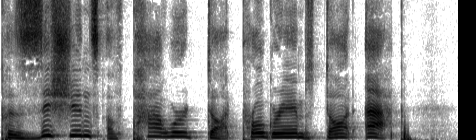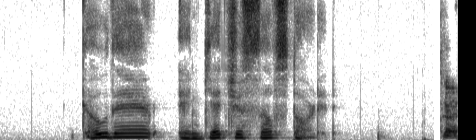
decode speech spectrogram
Positions of power.programs.app. Go there and get yourself started. Okay.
